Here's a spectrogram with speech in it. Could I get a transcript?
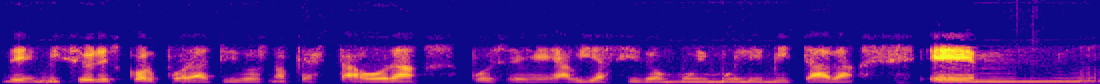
de emisiones corporativos, ¿no? Que hasta ahora, pues eh, había sido muy, muy limitada. Em,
